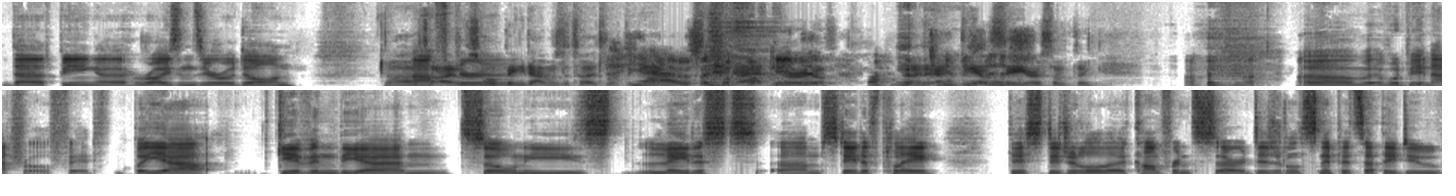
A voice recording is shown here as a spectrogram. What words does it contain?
that being uh, Horizon Zero Dawn. Oh, After, I was hoping that was the title of the yeah, game. Yeah, it was like, what heard of a, a DLC or something. um, it would be a natural fit, but yeah, given the um, Sony's latest um, state of play, this digital uh, conference or digital snippets that they do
